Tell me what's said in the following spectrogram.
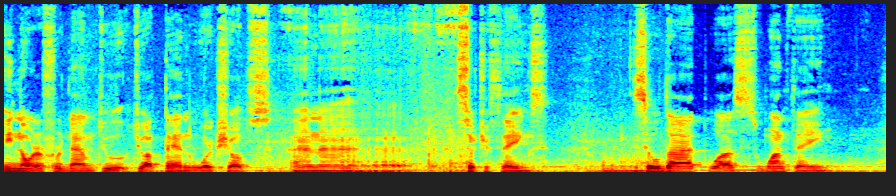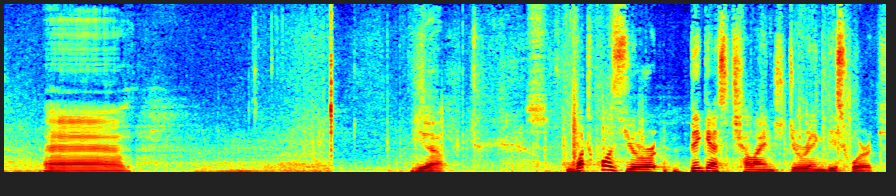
in order for them to, to attend workshops and uh, such things. So that was one thing. Um, yeah. What was your biggest challenge during this work?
